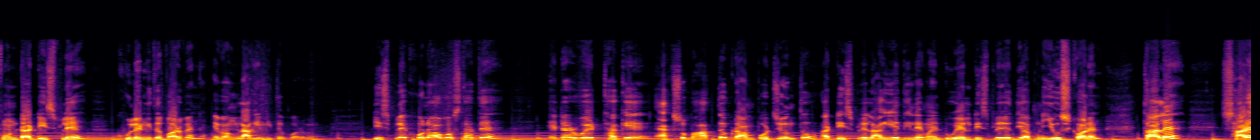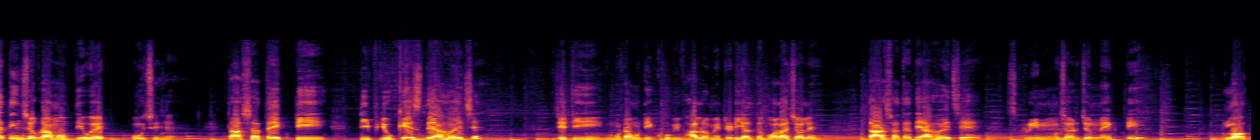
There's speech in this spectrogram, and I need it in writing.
ফোনটার ডিসপ্লে খুলে নিতে পারবেন এবং লাগিয়ে নিতে পারবেন। ডিসপ্লে খোলা অবস্থাতে এটার ওয়েট থাকে একশো বাহাত্তর গ্রাম পর্যন্ত। আর ডিসপ্লে লাগিয়ে দিলে মানে ডুয়েল ডিসপ্লে যদি আপনি ইউজ করেন, তাহলে সাড়ে তিনশো গ্রাম অবধি ওয়েট পৌঁছে যায়। তার সাথে একটি টিপিউ কেস দেওয়া হয়েছে, যেটি মোটামুটি খুবই ভালো মেটেরিয়াল তো বলা চলে। তার সাথে দেওয়া হয়েছে স্ক্রিন মোছার জন্য একটি ক্লথ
